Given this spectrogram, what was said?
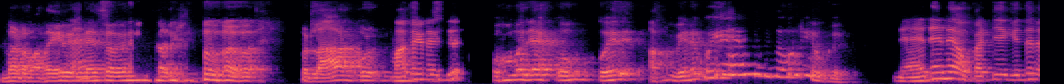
මට මතක වෙන්නේ නැහැ ස්වාමීන් වහන්සේ. පොඩ්ලාට මතක නැද්ද? කොහොම දෙයක් කොහෙද? අපි වෙන කොහේ හැදෙන්නේ ඕනේ ඔක. නෑ නෑ නෑ. ඔය කට්ටිය ගෙදර.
